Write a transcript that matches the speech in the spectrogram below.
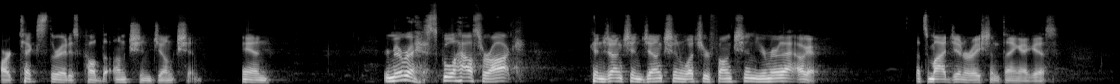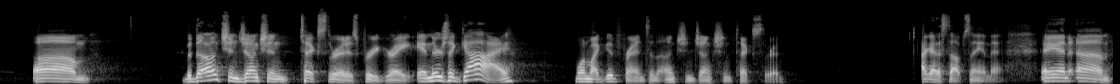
our text thread is called the Unction Junction. And remember Schoolhouse Rock? Conjunction, junction, what's your function? You remember that? Okay. That's my generation thing, I guess. Um, but the Unction Junction text thread is pretty great. And there's a guy, one of my good friends in the Unction Junction text thread. I got to stop saying that. And um,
